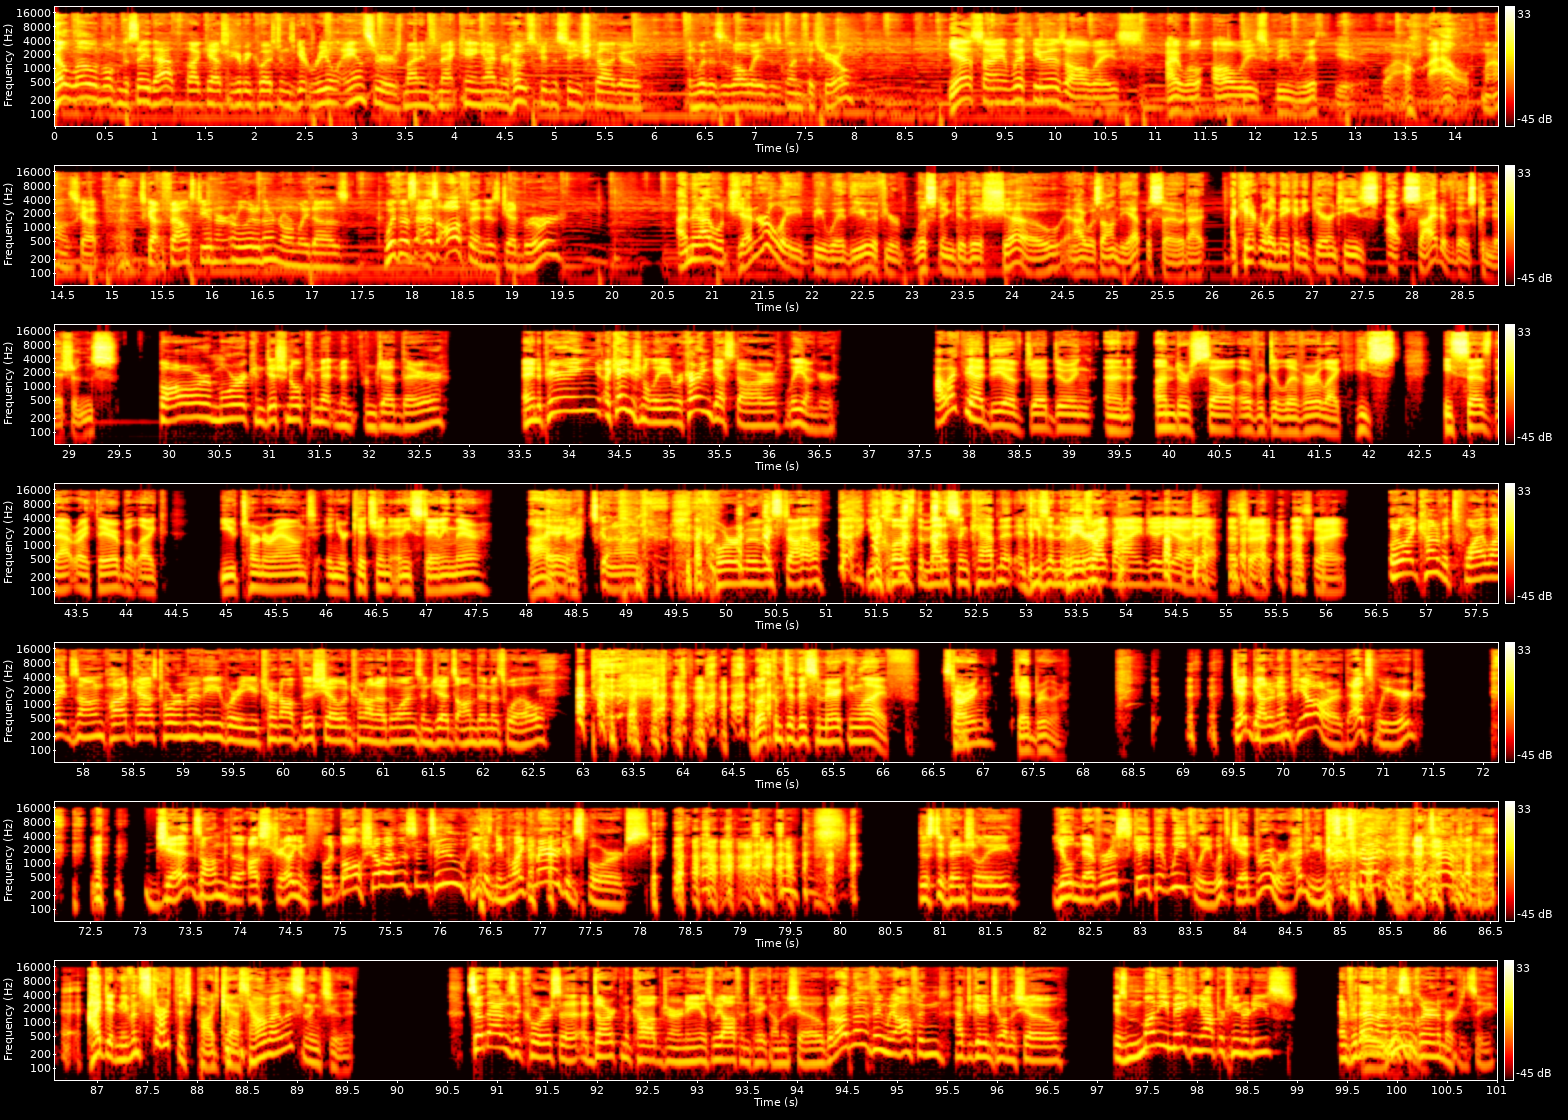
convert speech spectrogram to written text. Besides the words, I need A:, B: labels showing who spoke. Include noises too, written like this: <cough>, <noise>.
A: Hello and welcome to Say That, the podcast where your big questions get real answers. My name is Matt King. I'm your host here in the city of Chicago. And with us, as always, is Glenn Fitzgerald.
B: Yes, I am with you as always. I will always be with you.
C: Wow. Wow.
A: Wow, it's got it's got Faustian earlier than it normally does. With us as often is Jed Brewer.
C: I mean, I will generally be with you if you're listening to this show and I was on the episode. I, I can't really make any guarantees outside of those conditions.
A: Far more conditional commitment from Jed there. And appearing occasionally, recurring guest star, Lee Younger.
D: I like the idea of Jed doing an undersell over deliver. Like he's he says that right there, but like you turn around in your kitchen and he's standing there. Hi,
C: Hey, what's going on? <laughs> <laughs>
D: like horror movie style. You close the medicine cabinet and he's in the
B: And
D: mirror.
B: he's right behind you. Yeah, yeah. That's right. That's right.
A: Or like kind of a Twilight Zone podcast horror movie where you turn off this show and turn on other ones and Jed's on them as well. <laughs>
D: Welcome to This American Life, starring Jed Brewer.
A: Jed got an NPR. That's weird. Jed's on the Australian football show I listen to. He doesn't even like American sports. <laughs> Just eventually, you'll never escape it weekly with Jed Brewer. I didn't even subscribe to that. What's happening? <laughs>
D: I didn't even start this podcast. How am I listening to it?
A: So that is, of course, a, a dark, macabre journey, as we often take on the show. But another thing we often have to get into on the show is money-making opportunities, and for that, I must declare an emergency.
